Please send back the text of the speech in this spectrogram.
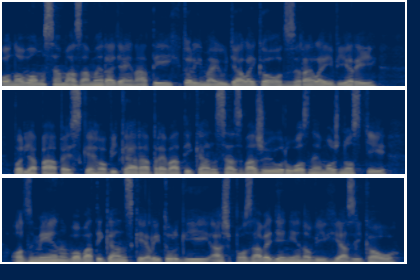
Po novom sa má zamerať aj na tých, ktorí majú ďaleko od zrelej viery. Podľa pápežského vikára pre Vatikán sa zvažujú rôzne možnosti, od zmien vo vatikánskej liturgii až po zavedenie nových jazykov.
